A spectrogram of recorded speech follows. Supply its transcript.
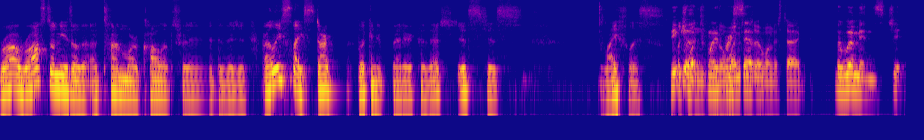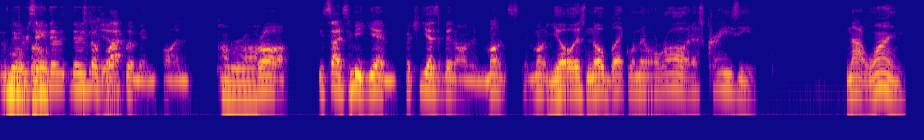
Raw Raw still needs a, a ton more call ups for that division. Or at least like start booking it better because that's it's just lifeless. Which Speaking one? of The women's or 7, women's tag? the women's, because Well, we're saying there, there's no Yeah. black women on On Raw. Raw besides Mia Yim, but she hasn't been on in months and months. Yo, it's no black women on Raw. That's crazy. Not one.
